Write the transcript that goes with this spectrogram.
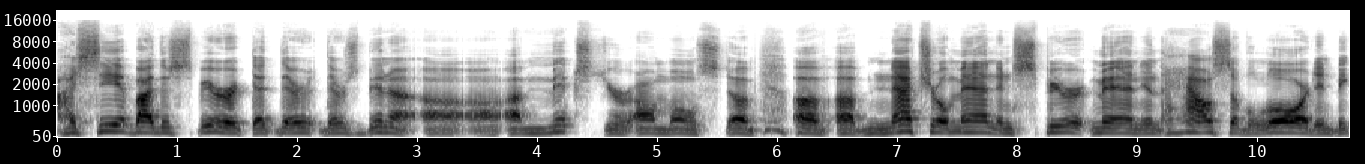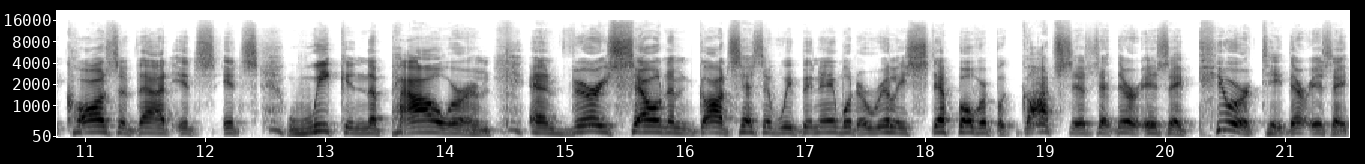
I see it by the Spirit that there there's been a a, a mixture almost of, of of natural man and spirit man in the house of the Lord, and because of that, it's it's weakened the power, and, and very seldom God says that we've been able to really step over. But God says that there is a purity, there is a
